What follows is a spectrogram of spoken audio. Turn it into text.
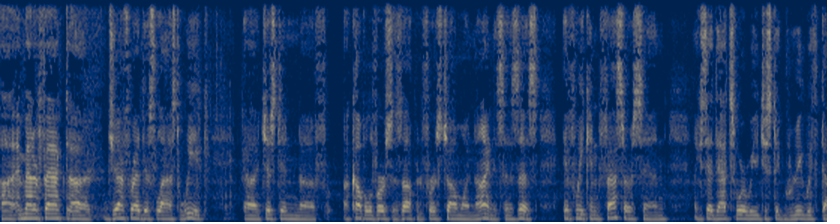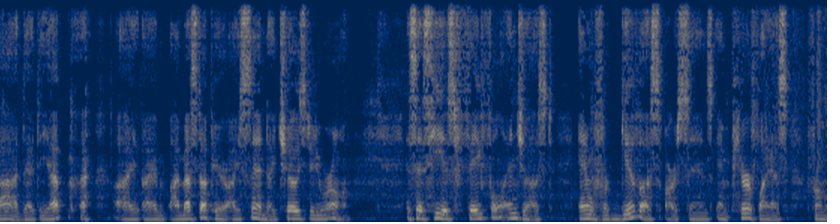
Uh, a matter of fact, uh, Jeff read this last week, uh, just in uh, a couple of verses up in 1 John 1 9. It says this If we confess our sin, like I said, that's where we just agree with God that, yep, I, I, I messed up here. I sinned. I chose to do wrong. It says, He is faithful and just and will forgive us our sins and purify us from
